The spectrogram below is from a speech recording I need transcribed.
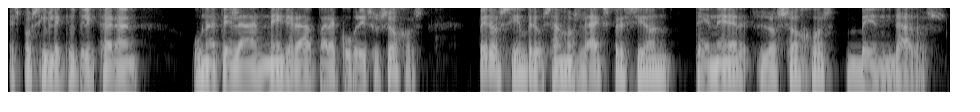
es posible que utilizaran una tela negra para cubrir sus ojos, pero siempre usamos la expresión tener los ojos vendados.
